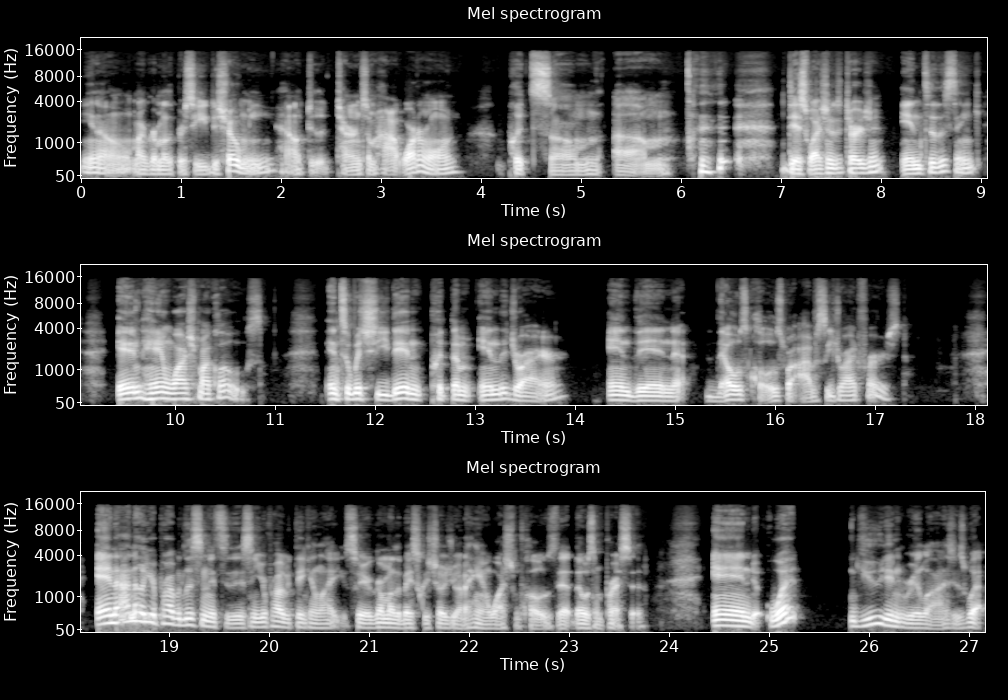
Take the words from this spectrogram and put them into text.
you know, my grandmother proceeded to show me how to turn some hot water on, put some um, dishwashing detergent into the sink, and hand wash my clothes. Into which she then put them in the dryer, and then those clothes were obviously dried first. And I know you're probably listening to this, and you're probably thinking like, so your grandmother basically showed you how to hand wash some clothes. That that was impressive. And what you didn't realize is what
